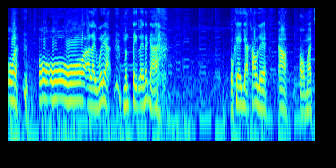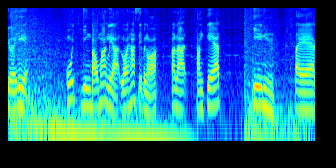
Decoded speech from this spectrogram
โอ้ยโอ้โอ้อะไรวะเนี่ย มันติดอะไรนักหนาโอเคอยากเข้าเลยอ้าวออกมาเจอนี่โอ้ยยิงเบามากเลยอะร้อยห้าสิบเองเหรอเอาละทางแก๊สยิงแตก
